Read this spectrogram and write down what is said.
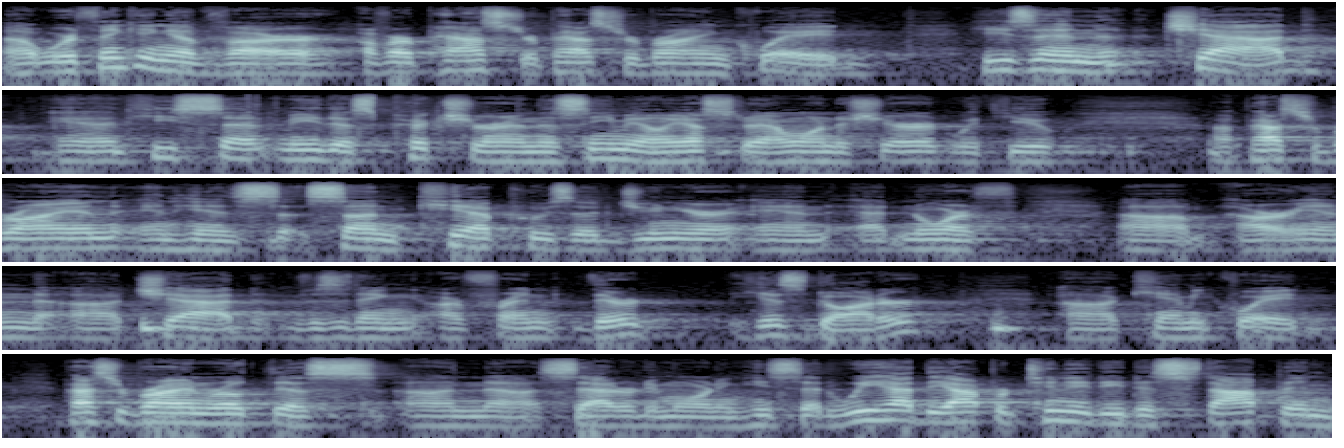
uh, we're thinking of our, of our pastor, Pastor Brian Quaid. He's in Chad, and he sent me this picture and this email yesterday. I wanted to share it with you. Uh, pastor Brian and his son Kip, who's a junior and at North, um, are in uh, Chad visiting our friend, their, his daughter, uh, Cami Quaid. Pastor Brian wrote this on uh, Saturday morning. He said, We had the opportunity to stop in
